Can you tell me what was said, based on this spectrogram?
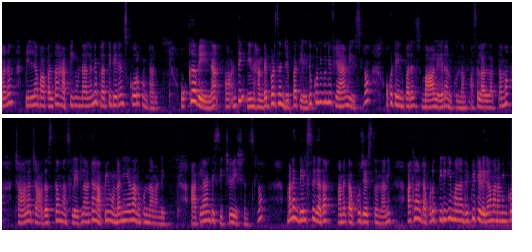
మనం పిల్ల పాపలతో హ్యాపీగా ఉండాలని ప్రతి పేరెంట్స్ కోరుకుంటారు. ఒకవేళ అంటే నేను హండ్రెడ్ పర్సెంట్ చెప్పట్లేదు కొన్ని కొన్ని ఫ్యామిలీస్లో ఒక టెన్ పర్సెంట్స్ బాగాలేరు అనుకుందాం. అసలు వాళ్ళ అత్తమ్మ చాలా చాదస్తాం అసలు ఎట్లా అంటే హ్యాపీగా ఉండనియదు అనుకుందామండి. అట్లాంటి సిచ్యువేషన్స్లో మనకు తెలుసు కదా ఆమె తప్పు చేస్తుందని. అట్లాంటప్పుడు తిరిగి మనం రిపీటెడ్గా మనం ఇంకో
